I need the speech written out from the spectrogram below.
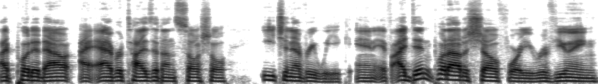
I put it out, I advertise it on social each and every week. And if I didn't put out a show for you reviewing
